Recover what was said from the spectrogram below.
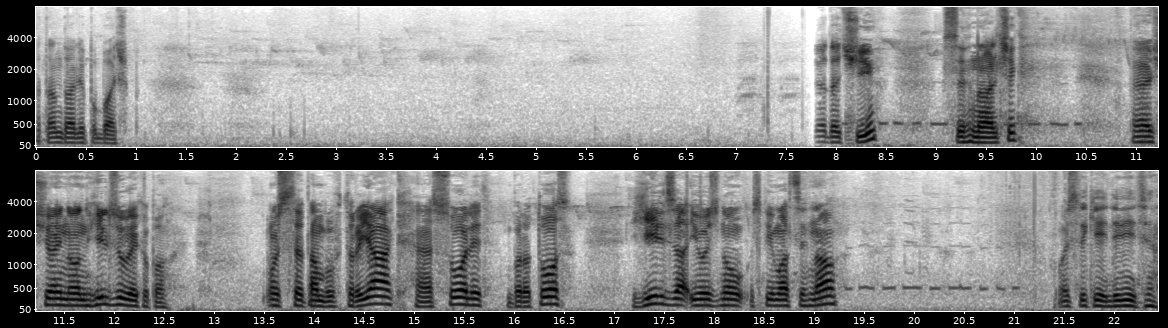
а там далі побачимо. Глядачі, сигнальчик. Е, Щойно он гільзу викопав. Ось це там був трояк, е, солід, боротос, гільза і ось знову спіймав сигнал. Ось такий, дивіться.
